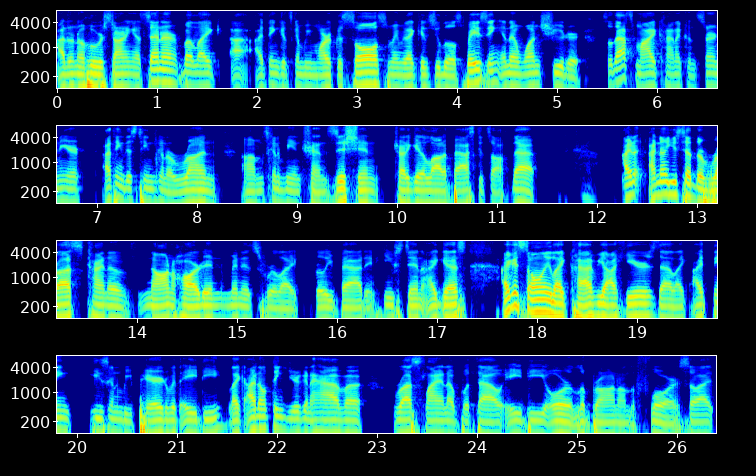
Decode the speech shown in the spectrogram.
I don't know who we're starting at center, but like I think it's gonna be Marcus Gasol, so maybe that gives you a little spacing, and then one shooter. So that's my kind of concern here. I think this team's gonna run. Um, it's gonna be in transition, try to get a lot of baskets off that. I, I know you said the Russ kind of non-hardened minutes were like really bad in Houston. I guess I guess the only like caveat here is that like I think he's gonna be paired with AD. Like I don't think you're gonna have a Russ lineup without AD or LeBron on the floor. So I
